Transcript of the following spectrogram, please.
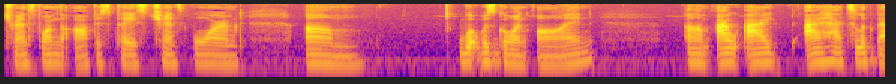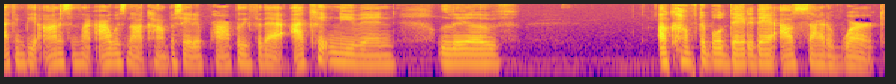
transformed the office place, transformed um, what was going on. Um, I I I had to look back and be honest and like I was not compensated properly for that. I couldn't even live a comfortable day to day outside of work,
